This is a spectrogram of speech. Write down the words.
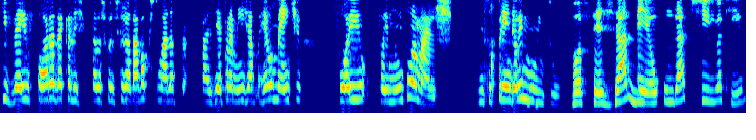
que veio fora daquelas, daquelas coisas que eu já estava acostumada a fazer, para mim já realmente foi, foi muito a mais. me surpreendeu e muito. Você já deu um gatilho aqui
